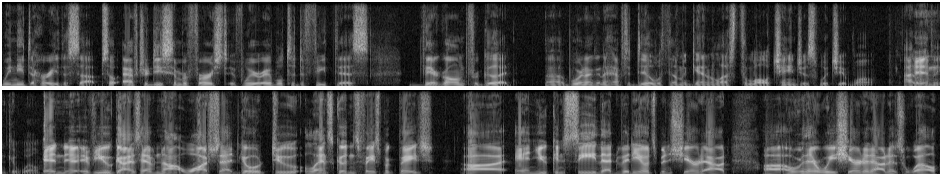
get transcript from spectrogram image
we need to hurry this up. So after December 1st, if we're able to defeat this, they're gone for good uh, we're not going to have to deal with them again unless the law changes, which it won't. I don't and, think it will. And if you guys have not watched that, go to Lance Gooden's Facebook page. Uh, and you can see that video. It's been shared out uh, over there. We shared it out as well.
